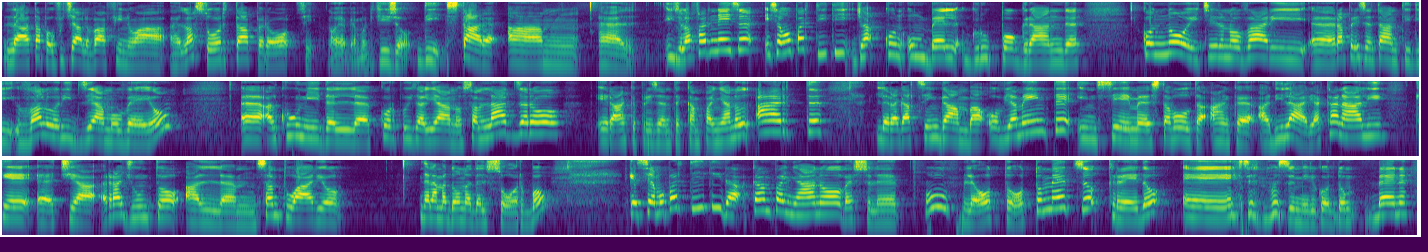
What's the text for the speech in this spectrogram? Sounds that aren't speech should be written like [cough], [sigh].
La tappa ufficiale va fino a eh, La Storta, però sì, noi abbiamo deciso di stare a mm, eh, Isola Farnese e siamo partiti già con un bel gruppo grande. Con noi c'erano vari eh, rappresentanti di Valorizziamo Veo, eh, alcuni del Corpo Italiano San Lazzaro, era anche presente Campagnano Art, le ragazze in gamba ovviamente, insieme stavolta anche ad Ilaria Canali che eh, ci ha raggiunto al um, santuario della Madonna del Sorbo che siamo partiti da Campagnano verso le, uh, le 8, 8 e mezzo, credo, e [laughs] se, non se mi ricordo bene.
